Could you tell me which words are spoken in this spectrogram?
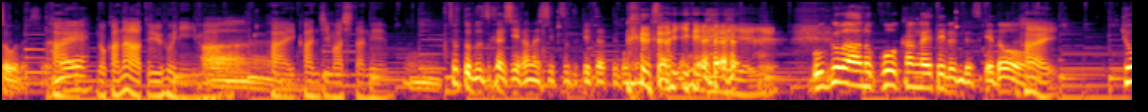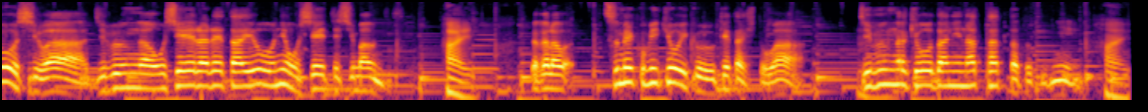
そうですよね、はい、のかなというふうに今、はい、感じましたね、うん、ちょっと難しい話続けちゃってごめんなさい、ね、僕はあのこう考えてるんですけど、はい、教師は自分が教えられたように教えてしまうんです。はい、だから詰め込み教育を受けた人は自分が教団になったった時に、はい、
